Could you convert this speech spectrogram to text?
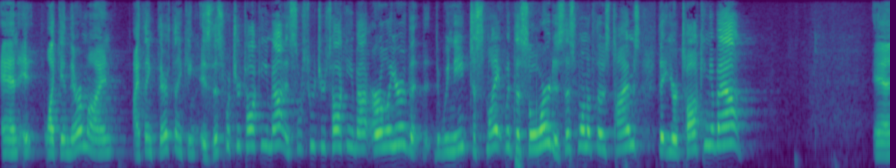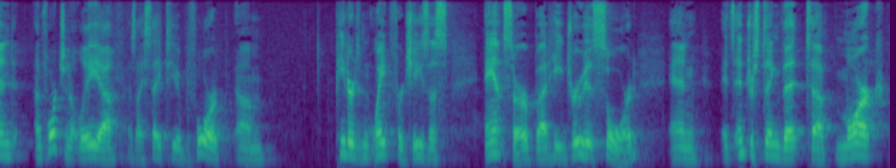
And it, like in their mind, I think they're thinking, is this what you're talking about? Is this what you're talking about earlier? That, that we need to smite with the sword? Is this one of those times that you're talking about? And unfortunately, uh, as I say to you before, um, Peter didn't wait for Jesus' answer, but he drew his sword and it's interesting that uh, Mark,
